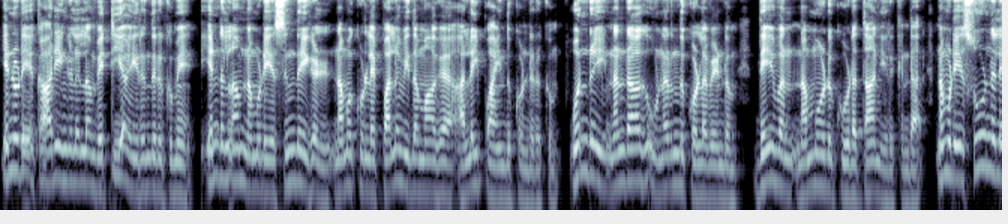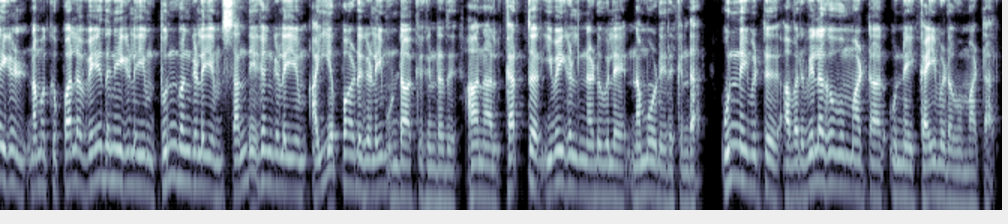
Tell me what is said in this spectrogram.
என்னுடைய காரியங்கள் எல்லாம் வெற்றியா இருந்திருக்குமே? என்றெல்லாம் நம்முடைய சிந்தைகள் நமக்குள்ளே பலவிதமாக அலை பாய்ந்து கொண்டிருக்கும். ஒன்றை நன்றாக உணர்ந்து கொள்ள வேண்டும். தேவன் நம்மோடு கூடத்தான் இருக்கின்றார். நம்முடைய சூழ்நிலைகள் நமக்கு பல வேதனைகளையும் துன்பங்களையும் சந்தேகங்களையும் ஐயப்பாடுகளையும் உண்டாக்குகின்றது. ஆனால் கர்த்தர் இவைகளின் நடுவிலே நம்மோடு இருக்கின்றார். உன்னை விட்டு அவர் விலகவும் மாட்டார் உன்னை கைவிடவும் மாட்டார்.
